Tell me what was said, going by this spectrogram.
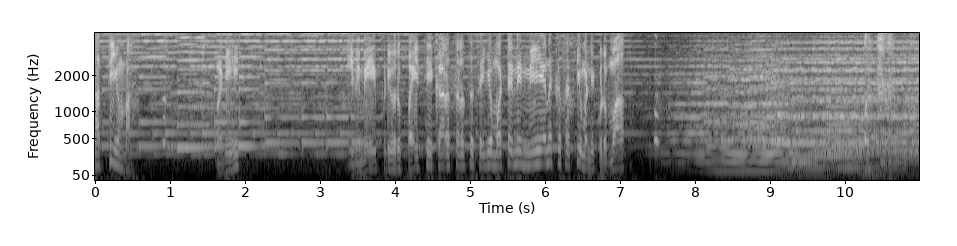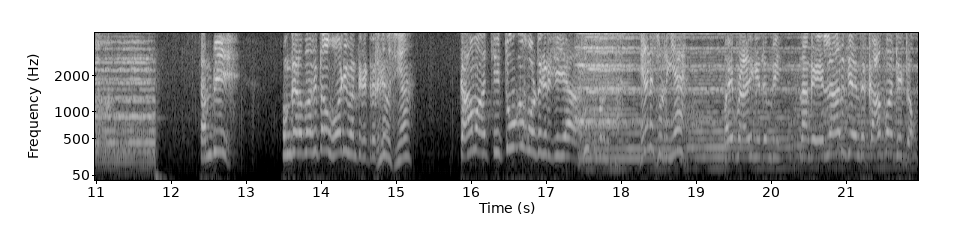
சத்தியம்மா. மணி இனிமே இப்படி ஒரு பைத்தியக்காரத்தனத்தை செய்ய மாட்டேன்னு நீ எனக்கு சத்தியம் பண்ணி கொடுமா? தம்பி உங்களை தான் ஓடி வந்துகிட்டு என்ன விஷயம் காமாச்சி தூக்கு போட்டுக்கிடுச்சியா என்ன சொல்றீங்க? பயப்படாதீங்க தம்பி. நாங்க எல்லாரும் சேர்ந்து காப்பாத்திட்டோம்.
